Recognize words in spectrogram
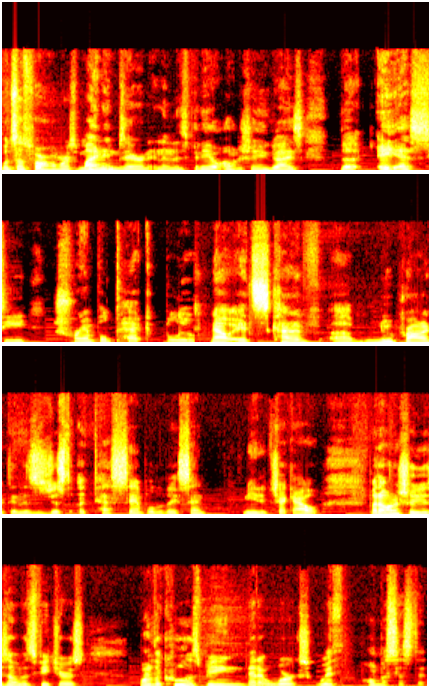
What's up, Smart Homers? My name's Aaron, and in this video, I want to show you guys the ASC TrampleTek Blue. Now, it's kind of a new product, and this is just a test sample that they sent me to check out, but I want to show you some of its features. One of the coolest being that it works with Home Assistant.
